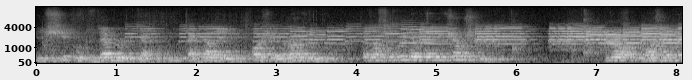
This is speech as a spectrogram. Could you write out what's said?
liścików, zdebrów i tak, i tak dalej, osiem rodzin, zasługuje na tej książki. No, może by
